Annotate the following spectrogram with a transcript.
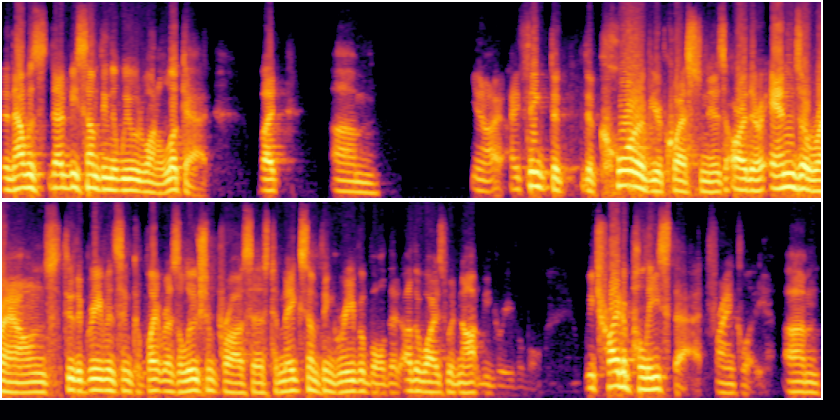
then that was, that'd be something that we would want to look at. But, um, you know, I, I think that the core of your question is, are there ends arounds through the grievance and complaint resolution process to make something grievable that otherwise would not be grievable? We try to police that, frankly. Um,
